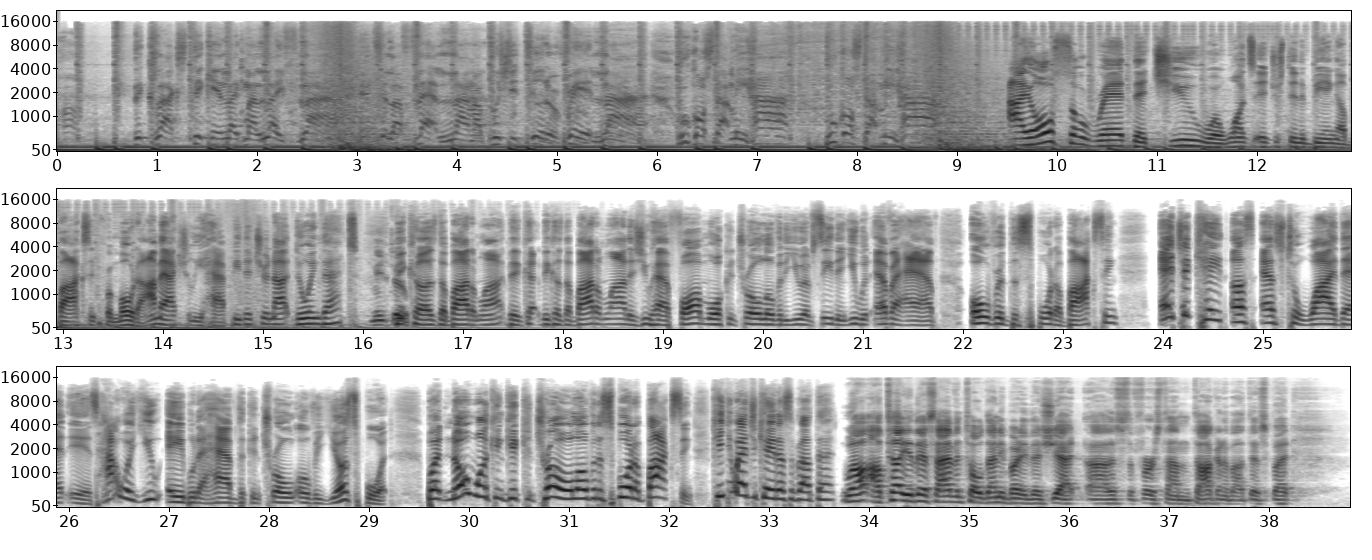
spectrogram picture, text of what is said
The clock's ticking like my lifeline. Until I flatline, I push it to the red line. Who gon' stop me high? Who gon' stop me high? I also read that you were once interested in being a boxing promoter. I'm actually happy that you're not doing that. Me too. Because the bottom line, because, because the bottom line is you have far more control over the UFC than you would ever have over the sport of boxing. Educate us as to why that is. How are you able to have the control over your sport, but no one can get control over the sport of boxing? Can you educate us about that? Well, I'll tell you this. I haven't told anybody this yet. Uh, this is the first time I'm talking about this, but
